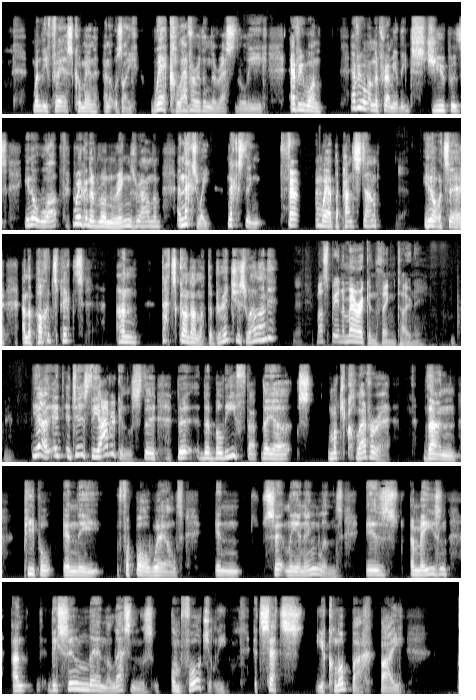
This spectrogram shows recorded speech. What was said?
when they first come in, and it was like we're cleverer than the rest of the league. Everyone, everyone in the Premier League stupid. You know what? We're going to run rings around them. And next week, next thing, Fenway had the pants down. Yeah. You know, it's uh, and the pockets picked, and that's gone on at the bridge as well, hasn't it? Yeah. Must be an American thing, Tony. Yeah, it, it is the arrogance, the the the belief that they are much cleverer than people in the football world, in certainly in England, is amazing, and they soon learn the lessons. Unfortunately, it sets your club back by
